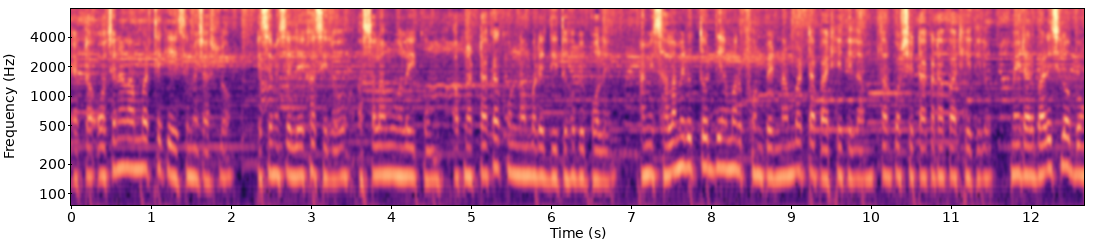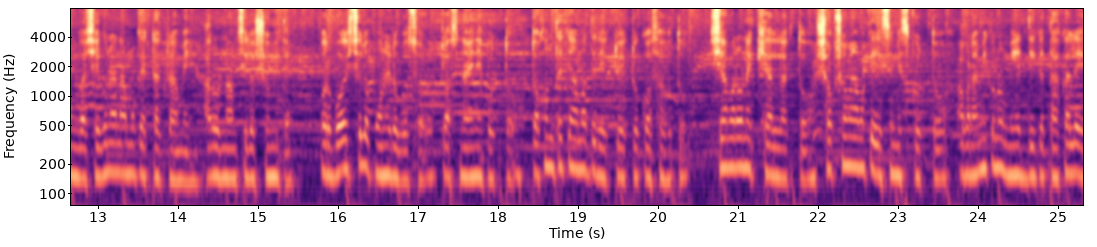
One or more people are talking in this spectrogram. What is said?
একটা অচেনা নাম্বার থেকে এস এম এস আসলো। এস এম এস এ লেখা ছিল, আসসালামু আলাইকুম। আপনার টাকা কোন নাম্বারে দিতে হবে বলেন। আমি সালামের উত্তর দিয়ে আমার ফোনপের নাম্বারটা পাঠিয়ে দিলাম। তারপর সে টাকাটা পাঠিয়ে দিল। মেয়েটার বাড়ি ছিল বঙ্গা সেগুনা নামক একটা গ্রামে। আর ওর নাম ছিল সুমিতা। ওর বয়স ছিল পনেরো বছর, ক্লাস নাইনে পড়তো। তখন থেকে আমাদের একটু একটু কথা হতো। সে আমার অনেক খেয়াল রাখতো, সবসময় আমাকে এস এম এস করতো। আবার আমি কোনো মেয়ের দিকে তাকালে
